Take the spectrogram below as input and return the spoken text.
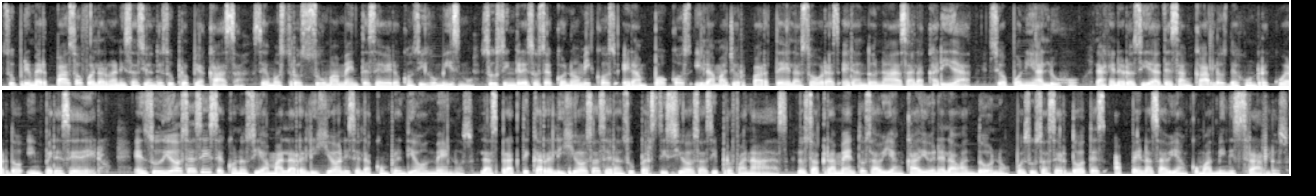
Su primer paso fue la organización de su propia casa. Se mostró sumamente severo consigo mismo. Sus ingresos económicos eran pocos y la mayor parte de las obras eran donadas a la caridad. Se oponía al lujo. La generosidad de San Carlos dejó un recuerdo imperecedero. En su diócesis se conocía más la religión y se la comprendía aún menos. Las prácticas religiosas eran supersticiosas y profanadas. Los sacramentos habían caído en el abandono, pues sus sacerdotes apenas sabían cómo administrarlos.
